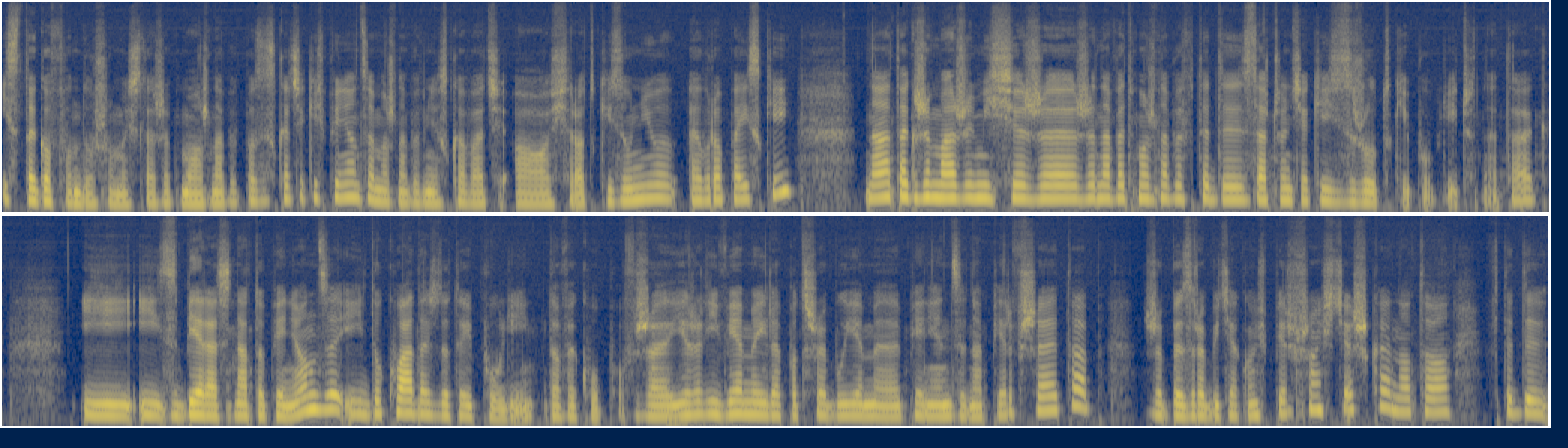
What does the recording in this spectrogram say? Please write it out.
I z tego funduszu myślę, że można by pozyskać jakieś pieniądze, można by wnioskować o środki z Unii Europejskiej, no a także marzy mi się, że, że nawet można by wtedy zacząć jakieś zrzutki publiczne, tak? I, I zbierać na to pieniądze i dokładać do tej puli, do wykupów, że jeżeli wiemy, ile potrzebujemy pieniędzy na pierwszy etap, żeby zrobić jakąś pierwszą ścieżkę, no to wtedy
